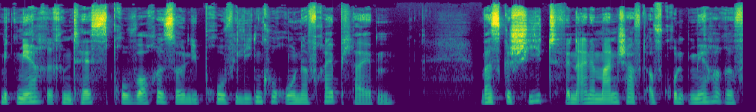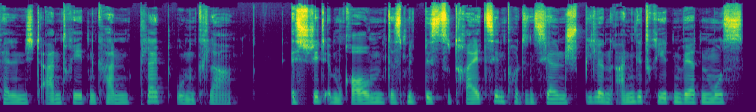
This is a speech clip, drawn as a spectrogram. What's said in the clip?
Mit mehreren Tests pro Woche sollen die Profiligen Corona-frei bleiben. Was geschieht, wenn eine Mannschaft aufgrund mehrerer Fälle nicht antreten kann, bleibt unklar. Es steht im Raum, dass mit bis zu 13 potenziellen Spielern angetreten werden muss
